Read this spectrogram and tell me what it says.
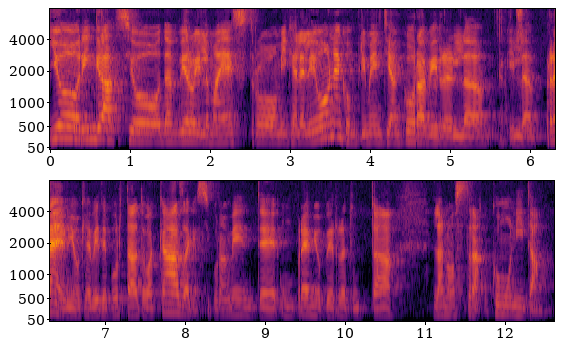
Io ringrazio davvero il maestro Michele Leone, complimenti ancora per il, il, premio che avete portato a casa, che è sicuramente un premio per tutta la nostra comunità.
